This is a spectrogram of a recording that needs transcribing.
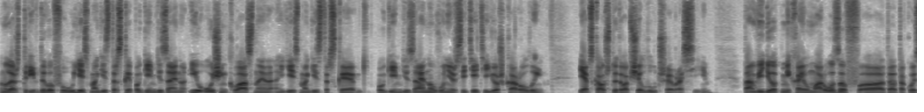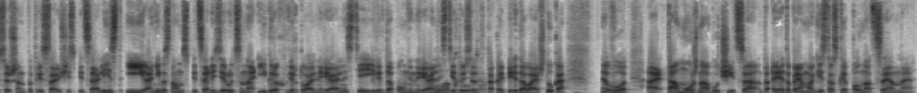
Ну, даже три. В ДВФУ есть магистрская по геймдизайну, и очень классная есть магистрская по геймдизайну в университете Йошкар-Олы. Я бы сказал, что это вообще лучшее в России. Там ведет Михаил Морозов, э, такой совершенно потрясающий специалист, и они в основном специализируются на играх в виртуальной реальности или в дополненной реальности, О, то есть это такая передовая штука. Вот. А там можно обучиться, это прям магистрская полноценная.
